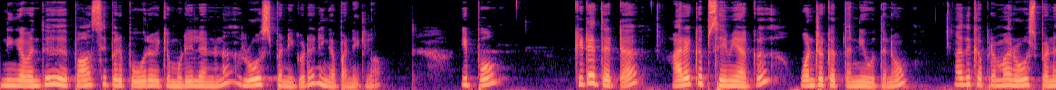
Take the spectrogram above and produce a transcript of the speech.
நீங்கள் வந்து பாசிப்பருப்பு ஊற வைக்க முடியலன்னா ரோஸ்ட் பண்ணி கூட நீங்கள் பண்ணிக்கலாம். இப்போது கிட்டத்தட்ட அரை கப் சேமியாவுக்கு ஒன்றரை கப் தண்ணி ஊற்றணும் அதுக்கப்புறமா ரோஸ்ட் பண்ண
